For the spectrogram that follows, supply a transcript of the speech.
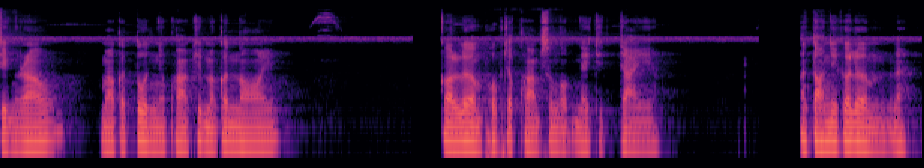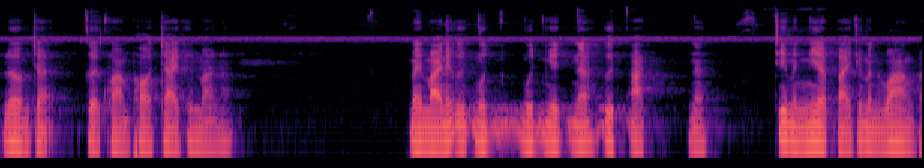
สิ่งเร้ามากระตุ้นความคิดมันก็น้อย ก็เริ่มพบจากความสงบในจิตใจ ตอนนี้ก็เริ่มนะเริ่มจะเกิดความพอใจขึ้นมาแล้วใหม่ๆนี่อึดงุดงุดหงิดนะอึดอัดนะที่มันเงียบไปที่มันว่างไป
